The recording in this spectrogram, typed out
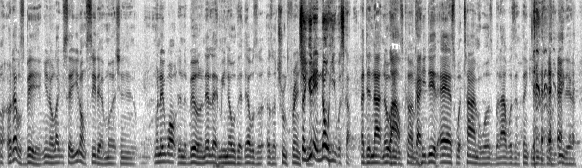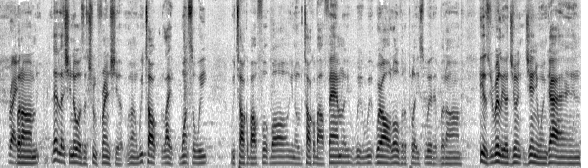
Uh, Oh, that was big. You know, like you said, you don't see that much. And when they walked in the building, they let me know that that was a, was a true friendship. So you didn't know he was coming? I did not know he was coming. okay. He did ask what time it was, but I wasn't thinking he was going to be there. Right. But um, that lets you know it's a true friendship. Um, we talk like once a week. We talk about football. You know, we talk about family. We, we we're all over the place with it. But um, he is really a gen- genuine guy, and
